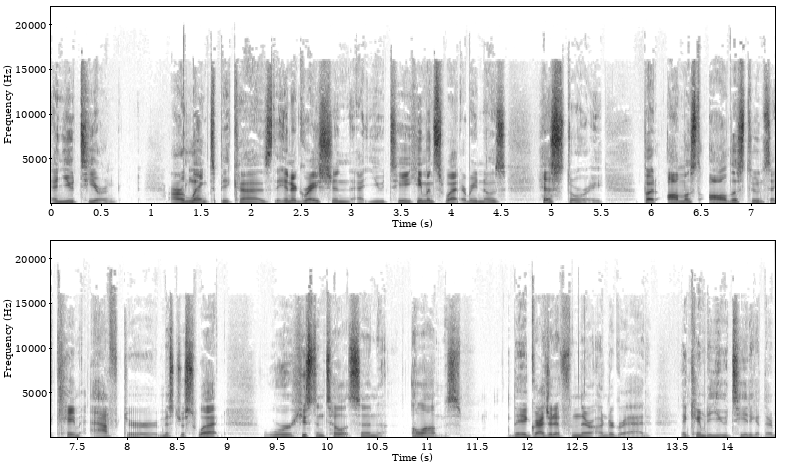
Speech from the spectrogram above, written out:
and UT are are linked because the integration at UT, Heman Sweatt, everybody knows his story, but almost all the students that came after Mr. Sweatt were Huston Tillotson alums. They graduated from their undergrad and came to UT to get their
